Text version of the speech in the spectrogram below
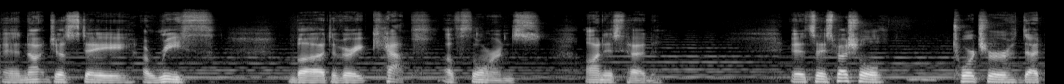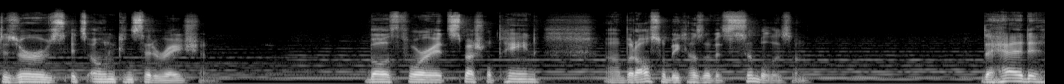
and not just a, a wreath, but a very cap of thorns on his head. It's a special torture that deserves its own consideration, both for its special pain, uh, but also because of its symbolism. The head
